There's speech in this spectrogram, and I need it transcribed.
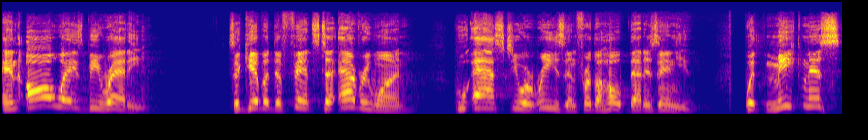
and always be ready to give a defense to everyone who asks you a reason for the hope that is in you, with meekness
